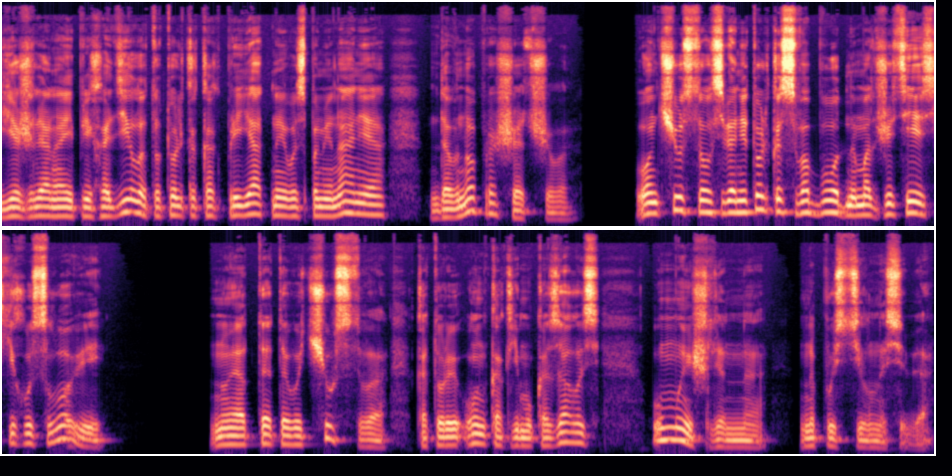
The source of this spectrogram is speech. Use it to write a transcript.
Ежели она и приходила, то только как приятные воспоминания давно прошедшего. Он чувствовал себя не только свободным от житейских условий, но и от этого чувства, которое он, как ему казалось, умышленно напустил на себя.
